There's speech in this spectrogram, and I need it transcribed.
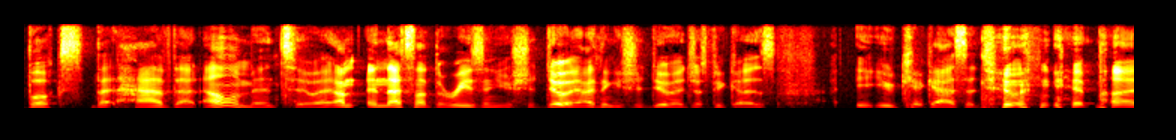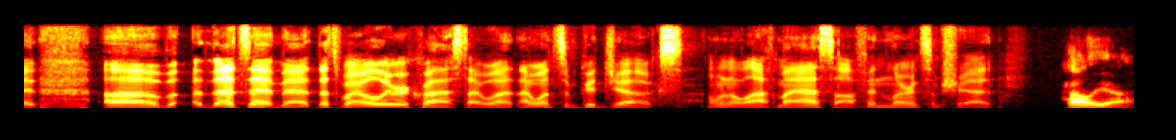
books that have that element to it, um, and that's not the reason you should do it. I think you should do it just because you kick ass at doing it. But um, that's it, Matt. That's my only request. I want I want some good jokes. I want to laugh my ass off and learn some shit. Hell yeah.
